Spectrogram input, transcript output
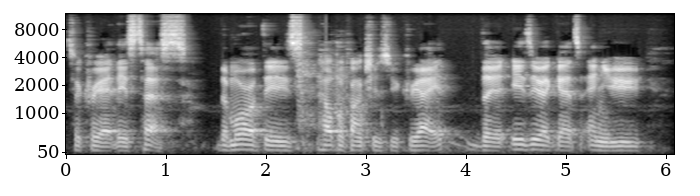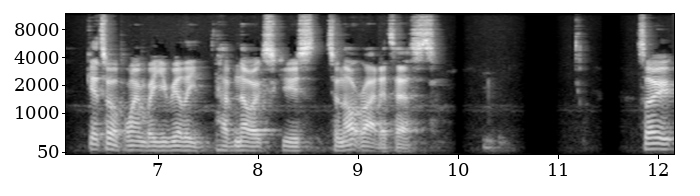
to create these tests. The more of these helper functions you create, the easier it gets and you get to a point where you really have no excuse to not write a test. So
